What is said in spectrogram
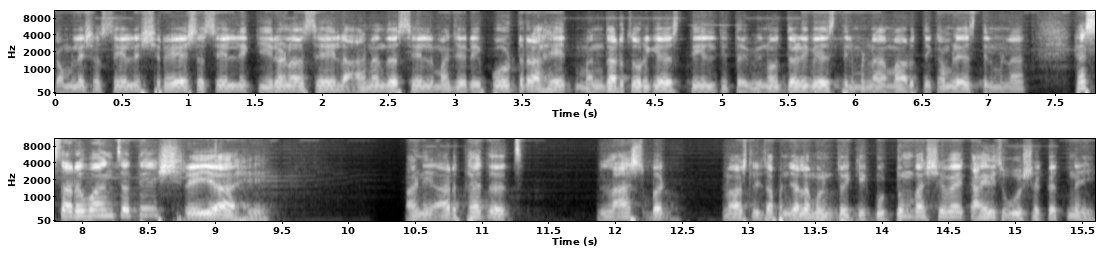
कमलेश असेल श्रेयश असेल किरण असेल आनंद असेल माझे रिपोर्टर आहेत मंदार चोरगे असतील तिथं विनोद दळवे असतील म्हणा मारुती कांबळे असतील म्हणा ह्या सर्वांचं ते श्रेय आहे. आणि अर्थातच लास्ट बट नॉस्टलीच आपण ज्याला म्हणतोय की कुटुंबाशिवाय काहीच होऊ शकत नाही.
